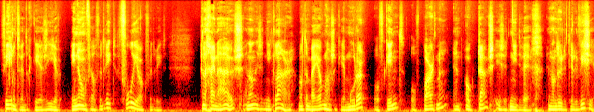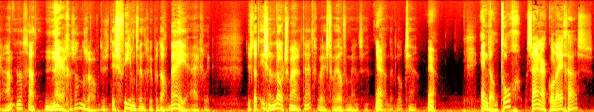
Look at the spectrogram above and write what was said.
24 keer zie je enorm veel verdriet. Voel je ook verdriet. En dan ga je naar huis en dan is het niet klaar. Want dan ben je ook nog eens een keer moeder of kind of partner. En ook thuis is het niet weg. En dan doe je de televisie aan en dat gaat nergens anders over. Dus het is 24 uur per dag bij je eigenlijk. Dus dat is een loodzware tijd geweest voor heel veel mensen. Ja, ja dat klopt, ja. ja. En dan toch zijn er collega's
